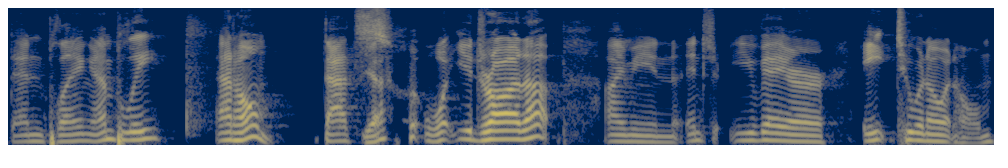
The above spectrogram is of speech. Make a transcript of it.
than playing Empoli at home? That's Yeah. what you draw it up. I mean, Inter- Juve are 8 2 and 0 at home,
